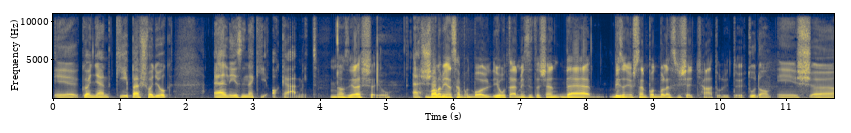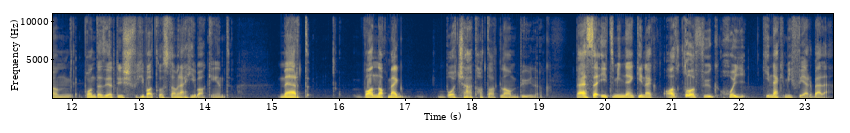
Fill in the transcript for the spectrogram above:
É, könnyen képes vagyok elnézni neki akármit. Na azért ez se jó. Ez sem. Valamilyen szempontból jó természetesen, de bizonyos szempontból ez is egy hátulütő. Tudom, és öm, pont ezért is hivatkoztam rá hibaként. Mert vannak megbocsáthatatlan bűnök. Persze itt mindenkinek attól függ, hogy kinek mi fér bele.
